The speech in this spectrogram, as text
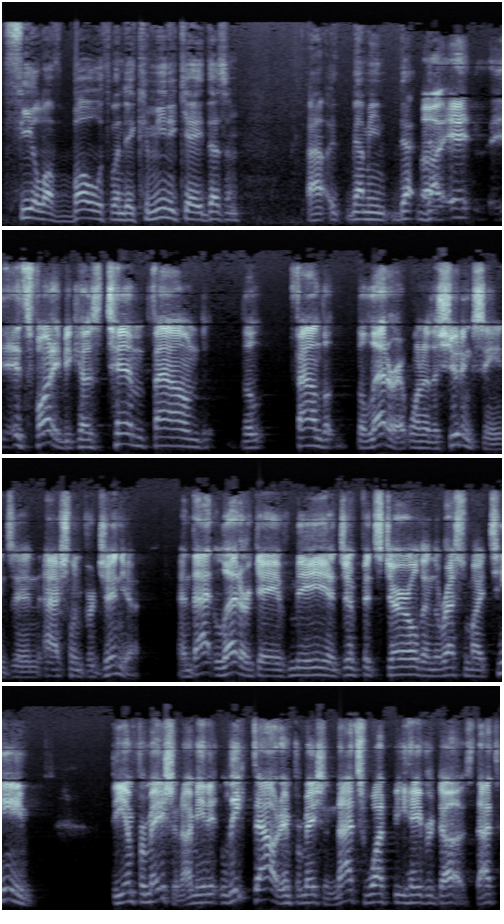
feel of both when they communicate doesn't uh, i mean that, that... Uh, it, it's funny because tim found the found the, the letter at one of the shooting scenes in Ashland, Virginia. And that letter gave me and Jim Fitzgerald and the rest of my team the information. I mean, it leaked out information. That's what behavior does. That's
